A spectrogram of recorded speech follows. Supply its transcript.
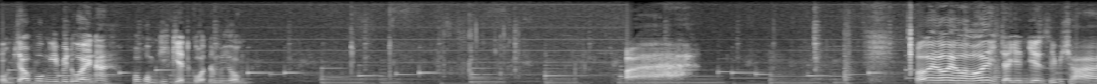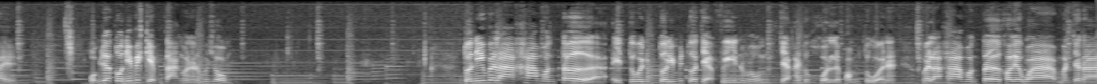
ผมจะเอาพวกนี้ไปด้วยนะ เพราะผมขี้เกียจกดท่านผู้ชมเฮ้ยเฮ้ยเฮ้ยเฮ้ยใจเย็นๆสิพี่ชาย ผมจะตัวนี้ไปเก็บตังค์ก่อนนะท่านผู้ชม ตัวนี้เวลาฆ่ามอนเตอร์อะไอตัวนี้ตัวนี้เป็นตัวแจกฟรีนะท่านผู้ชมแจกให้ทุกคนเลยพร้อมตัวนะ เวลาฆ่ามอนเตอร์เขาเรียกว่ามันจะได้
